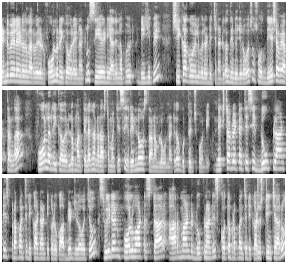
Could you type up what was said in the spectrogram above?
రెండు వేల ఏడు వందల అరవై రెండు ఫోన్లు రికవర్ అయినట్లు సిఐడి అదనపు డీజీపీ శిఖా గోయల్ వెల్లడించినట్టుగా దీంట్లో చూడవచ్చు. సో దేశవ్యాప్తంగా ఫోన్ల రికవరీలో మన తెలంగాణ రాష్ట్రం వచ్చేసి రెండవ స్థానంలో ఉన్నట్టుగా గుర్తుంచుకోండి. నెక్స్ట్ అప్డేట్ వచ్చేసి డూ ప్లాంటిస్ ప్రపంచ రికార్డ్ అంటే ఇక్కడ ఒక అప్డేట్ చూడవచ్చు. Sweden pole vault star Armand Duplantis కొత్త ప్రపంచ రికార్డు సృష్టించారు.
